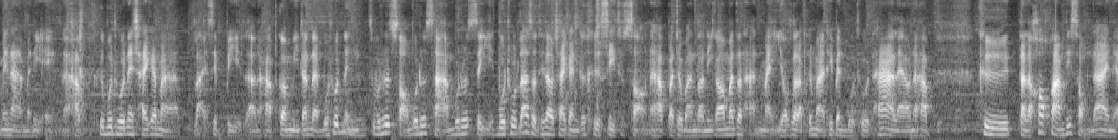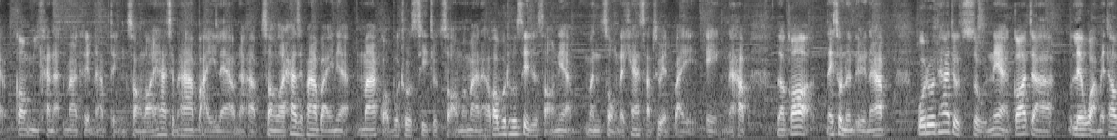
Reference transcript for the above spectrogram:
ไม่นานมานี้เองนะครับ คือบลูทูธเนี่ยใช้กันมาหลายสิบปีแล้วนะครับ ก็มีตั้งแต่บลูทูธ1บลูทูธ2บลูทูธ3บลูทูธ4บลูทูธล่าสุดที่เราใช้กันก็คือ 4.2 นะครับ ปัจจุบันตอนนี้ก็มาตรฐานใหม่ยกระดับขึ้นมาที่เป็นบลูทูธ5แล้วนะครับ คือแต่ละข้อความที่ส่งได้เนี่ยก็มีขนาดมากขึ้นนะครับถึง 255 ไบต์แล้วนะครับ 255 ไบต์เนี่ยมากกว่าบูทูธ4.2 มากๆนะครับเพราะบูทูธ4.2 เนี่ยมันส่งได้แค่ 31 ไบต์เองนะครับแล้วก็ในส่วนอื่นๆนะครับ บลูทูธ5.0 เนี่ย ก็จะเร็วกว่าไม่เท่า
